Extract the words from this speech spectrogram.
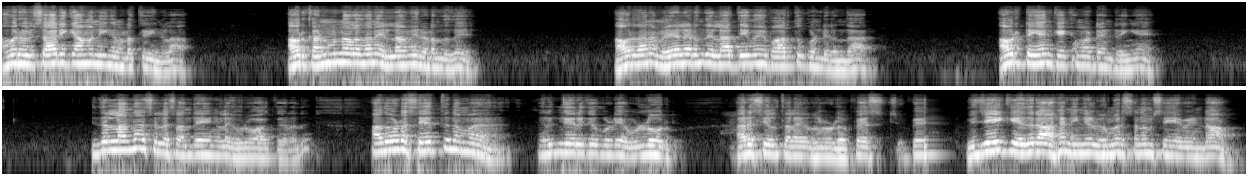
அவரை விசாரிக்காம நீங்க நடத்துவீங்களா? அவர் கண் முன்னால தானே எல்லாமே நடந்தது. அவர் தானே மேலிருந்து எல்லாத்தையுமே பார்த்து கொண்டிருந்தார். அவர்கிட்ட ஏன் கேட்க மாட்டேன்றீங்க? இதெல்லாம் தான் சில சந்தேகங்களை உருவாக்குகிறது. அதோட சேர்த்து நம்ம இங்கே இருக்கக்கூடிய உள்ளூர் அரசியல் தலைவர்களோட பேச்சு பே- விஜய்க்கு எதிராக நீங்கள் விமர்சனம் செய்ய வேண்டாம்.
